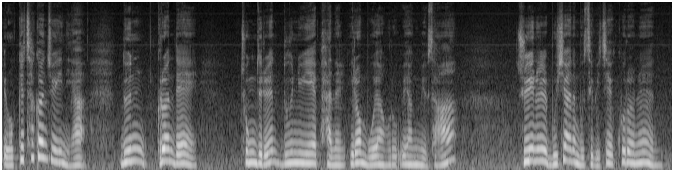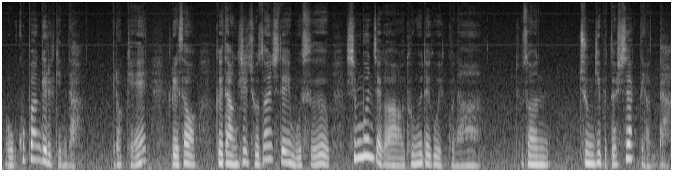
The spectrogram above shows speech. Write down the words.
이렇게 착한 주인이야. 눈 그런데 종들은 눈 위에 바늘 이런 모양으로 외양묘사 주인을 무시하는 모습이지 코로는 어, 콧방귀를 낀다. 이렇게 그래서 그 당시 조선시대의 모습 신문제가 동요되고 있구나. 조선 중기부터 시작되었다.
